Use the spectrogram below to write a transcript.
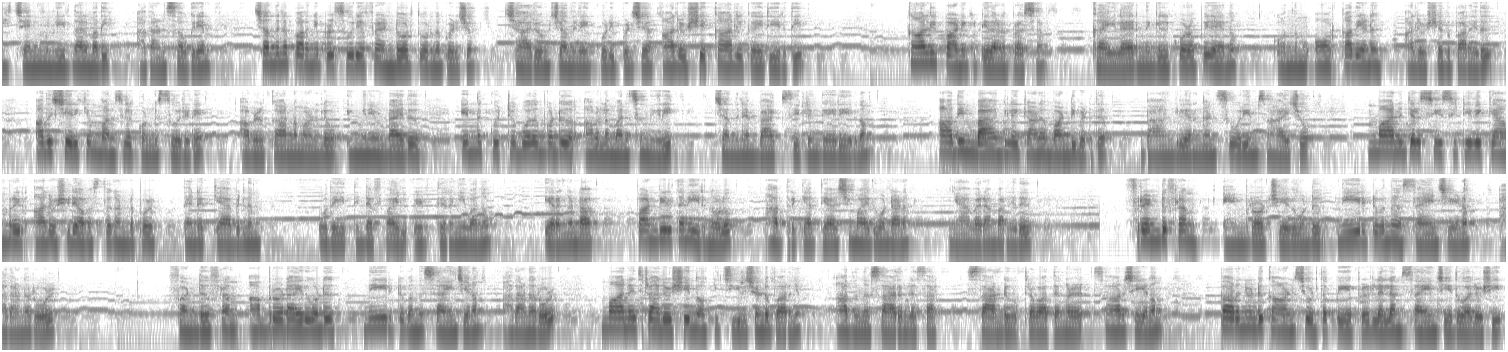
ഈ ചെൻ മുന്നിരുന്നാൽ മതി അതാണ് സൗകര്യം ചന്ദന പറഞ്ഞപ്പോൾ സൂര്യ ഫ്രണ്ട് ഡോർ തുറന്ന് പിടിച്ചു. ചാരുവും ചന്ദനയും കൂടി പിടിച്ച് ആലോഷ്യയെ കാറിൽ കയറ്റിയിരുത്തി. കാലിൽ പണി കിട്ടിയതാണ് പ്രശ്നം. കയ്യിലായിരുന്നെങ്കിൽ കുഴപ്പമില്ലായിരുന്നു. ഒന്നും ഓർക്കാതെയാണ് അലോഷ്യ അത് പറഞ്ഞത്. അത് ശരിക്കും മനസ്സിൽ കൊണ്ട് സൂര്യയുടെ അവൾ കാരണമാണല്ലോ ഇങ്ങനെയുണ്ടായത് എന്ന കുറ്റബോധം കൊണ്ട് അവളുടെ മനസ്സ് നീറി ചന്ദന ബാക്ക് സീറ്റിലും കയറിയിരുന്നു. ആദ്യം ബാങ്കിലേക്കാണ് വണ്ടി വിട്ടത്. ബാങ്കിൽ ഇറങ്ങാൻ സൂര്യയും സഹായിച്ചു. Manager C C T V ക്യാമറയിൽ ആലോഷയുടെ അവസ്ഥ കണ്ടപ്പോൾ തന്റെ ക്യാബിലും ഉദയത്തിന്റെ ഫയൽ എടുത്തിറങ്ങി വന്നു. ഇറങ്ങണ്ട വണ്ടിയിൽ തന്നെ ഇരുന്നോളൂ. അത്രയ്ക്ക് അത്യാവശ്യമായതുകൊണ്ടാണ് ഞാൻ വരാൻ പറഞ്ഞത്. ഫ്രണ്ട് ഫ്രം എംബ്രോഡ് ചെയ്തുകൊണ്ട് നേരിട്ട് വന്ന് സൈൻ ചെയ്യണം. അതാണ് റോൾ. ഫണ്ട് ഫ്രം അബ്രോഡ് ആയതുകൊണ്ട് നേരിട്ട് വന്ന് സൈൻ ചെയ്യണം. അതാണ് റോൾ. മാനേജർ അലോഷിയെ നോക്കി ചിരിച്ചുകൊണ്ട് പറഞ്ഞു അതൊന്നും സാരമില്ല സാർ. സാറിന്റെ ഉത്തരവാദിത്തങ്ങൾ സാർ ചെയ്യണം. പറഞ്ഞുകൊണ്ട് കാണിച്ചു കൊടുത്ത പേപ്പറുകളിലെല്ലാം സൈൻ ചെയ്തു അലോഷി.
